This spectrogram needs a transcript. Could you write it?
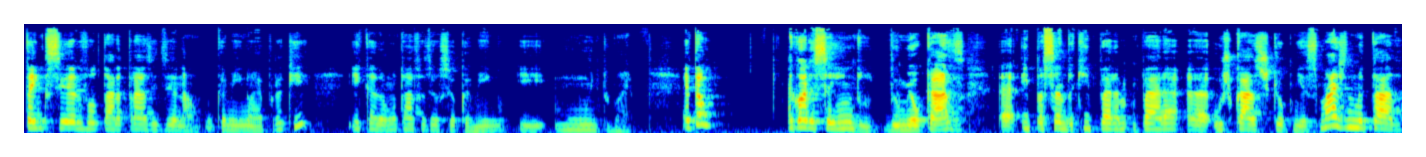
tem que ser voltar atrás e dizer não, o caminho não é por aqui e cada um está a fazer o seu caminho e muito bem. Então, agora saindo do meu caso uh, e passando aqui para, para uh, os casos que eu conheço, mais de metade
